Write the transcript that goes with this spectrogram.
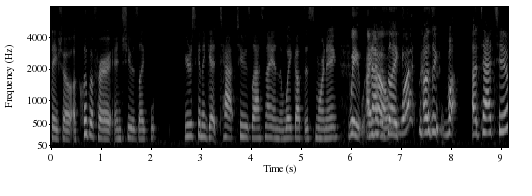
they show a clip of her, and she was like, "You're just gonna get tattoos last night and then wake up this morning." it. Wait, I know. I was like, what? I was like, "What? A tattoo?"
